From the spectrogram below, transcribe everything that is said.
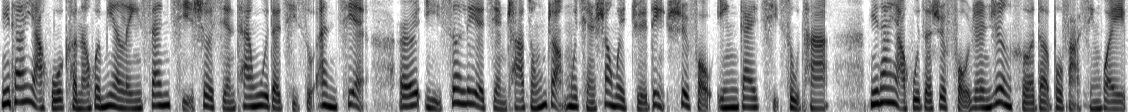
尼坦雅胡可能会面临三起涉嫌贪污的起诉案件，而以色列检察总长目前尚未决定是否应该起诉他。尼坦雅胡则是否认任何的不法行为。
